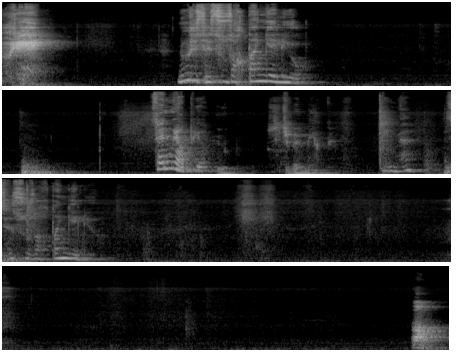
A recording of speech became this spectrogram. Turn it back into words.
Nuri. Nuri ses uzaktan geliyor. Sen mi yapıyorsun? Sizce ben mi yapıyorum? Bilmem. Ses uzaktan geliyor. Bak.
